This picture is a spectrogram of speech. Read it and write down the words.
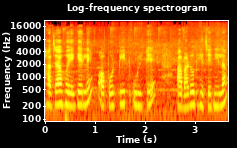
ভাজা হয়ে গেলে অপর পিঠ উল্টে আবারও ভেজে নিলাম।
